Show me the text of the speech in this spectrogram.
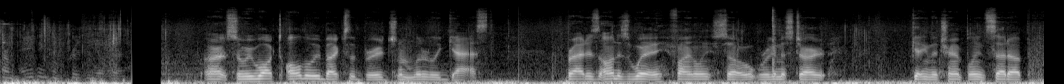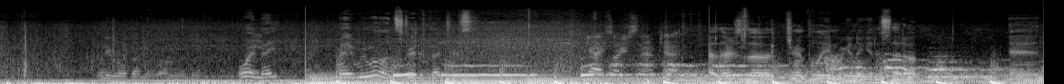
From anything from prison you'll learn. Alright, so we walked all the way back to the bridge and I'm literally gassed. Brad is on his way finally, so we're gonna start getting the trampoline set up. When he rolled down the wrong window. Mate. Mate, we went on straight adventures. Yeah, I saw your Snapchat. Yeah, there's the trampoline. We're gonna get it set up, and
